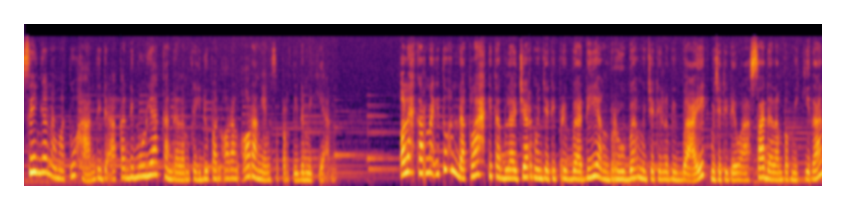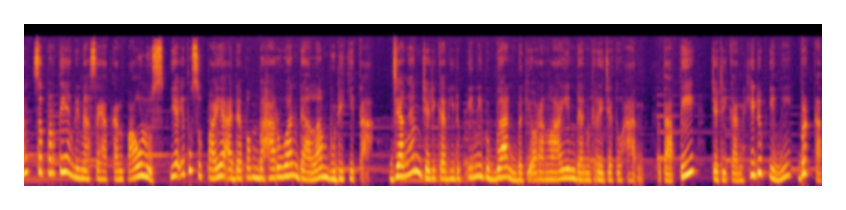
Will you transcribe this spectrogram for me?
sehingga nama Tuhan tidak akan dimuliakan dalam kehidupan orang-orang yang seperti demikian. Oleh karena itu, hendaklah kita belajar menjadi pribadi yang berubah menjadi lebih baik, menjadi dewasa dalam pemikiran, seperti yang dinasehatkan Paulus, yaitu supaya ada pembaharuan dalam budi kita. Jangan jadikan hidup ini beban bagi orang lain dan gereja Tuhan, tetapi Jadikan hidup ini berkat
